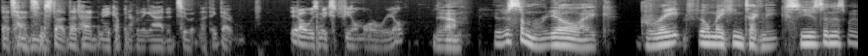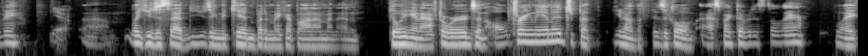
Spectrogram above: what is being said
that's had some mm-hmm. stuff that had makeup and everything added to it, and I think that it always makes it feel more real. Yeah, there's some real like great filmmaking techniques used in this movie. Yeah, um, like you just said, using the kid and putting makeup on him, and then going in afterwards and altering the image, but you know the physical aspect of it is still there. Like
